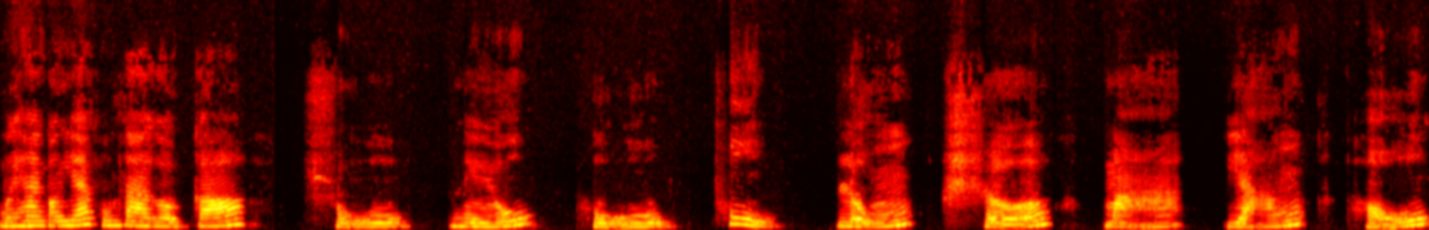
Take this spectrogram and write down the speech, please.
12 con giáp chúng ta gồm có sụ, niễu, hụ, thu, lũng, sở, mạ, giảng, hổ,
